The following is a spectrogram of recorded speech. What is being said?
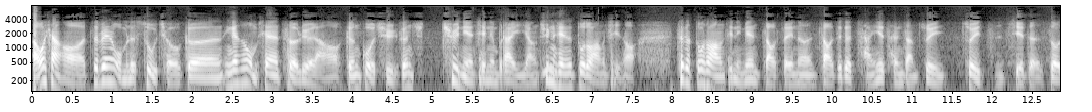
啊，我想哦，这边我们的诉求跟应该说我们现在策略然后跟过去跟去年前年不太一样。去年前是多头行情哦。这个多头行情里面找谁呢？找这个产业成长最最直接的，受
